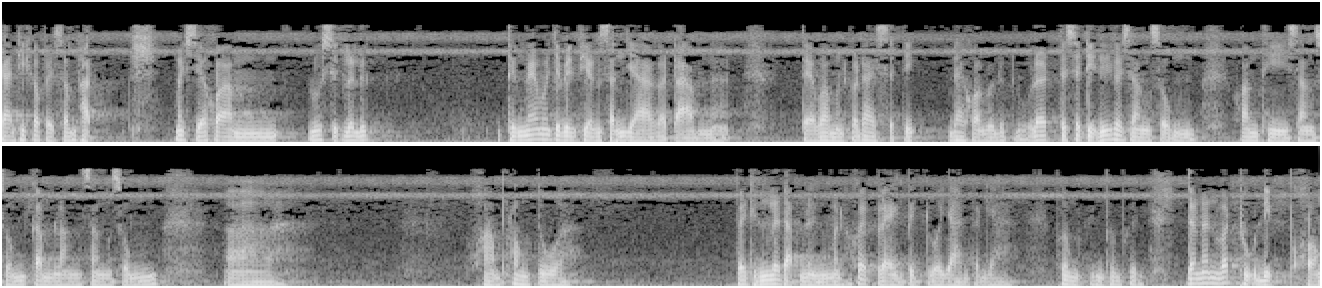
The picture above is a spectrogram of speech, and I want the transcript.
การที่เข้าไปสัมผัส ไม่เสียความรู้สึกระลึก ถึงแม้มันจะเป็นเพียงสัญญาก็ตามนะแต่ว่ามันก็ได้สติได้ความรู้ลึกรู้ แล้วแต่สตินี้ก็สั่งสมความถี่สั่งสมกำลังสั่งสมความคล่องตัว ไปถึงระดับหนึ่ง มันค่อยๆแปลงเป็นตัวยานปัญญา พิ่มขึ้นเพิ่มขึ้น ดังนั้นวัตถุดิบของ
